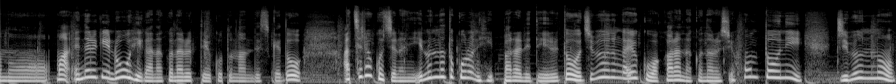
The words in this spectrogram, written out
のまあ、エネルギー浪費がなくなるっていうことなんですけど、あちらこちらにいろんなところに引っ張られていると、自分がよくわからなくなるし、本当に自分の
